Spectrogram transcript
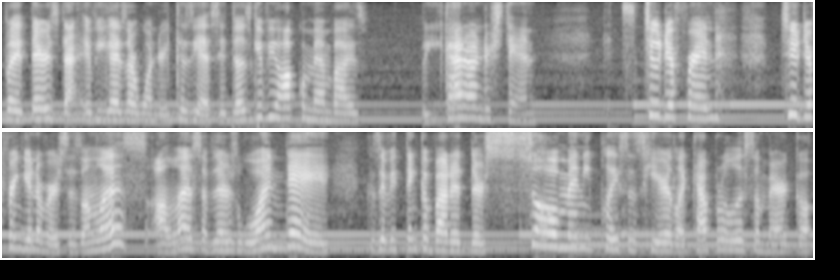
But there's that. If you guys are wondering, because yes, it does give you Aquaman vibes, but you gotta understand it's two different two different universes unless unless if there's one day because if you think about it there's so many places here like capitalist america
